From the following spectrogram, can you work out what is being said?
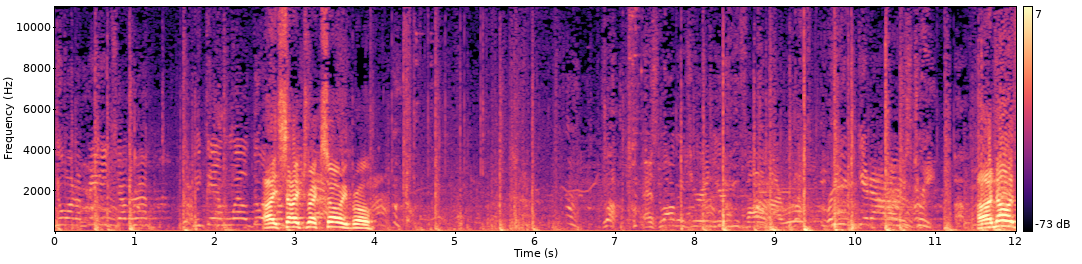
You wanna beat each other up? Be damn well doing I sidetrack, sorry bro. Look, as long as you're in here, you follow my rules, or you can get out on the street. I know it,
